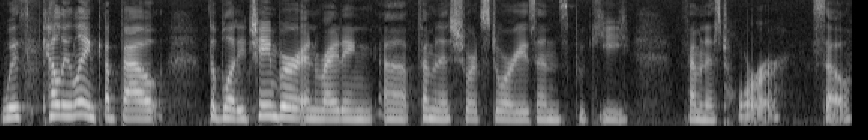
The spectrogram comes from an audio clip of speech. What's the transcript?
with Kelly Link about the Bloody Chamber and writing uh, feminist short stories and spooky feminist horror. So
